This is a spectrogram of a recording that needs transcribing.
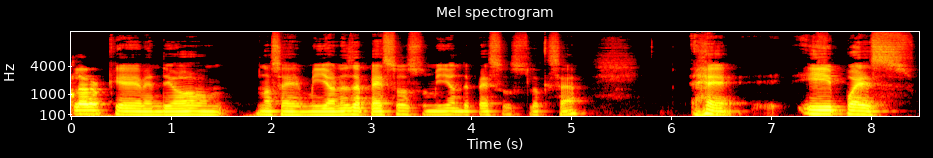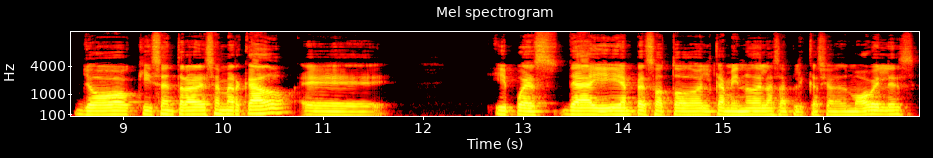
claro. Que vendió, no sé, millones de pesos, un millón de pesos, lo que sea. y pues yo quise entrar a ese mercado. Eh, y pues de ahí empezó todo el camino de las aplicaciones móviles,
